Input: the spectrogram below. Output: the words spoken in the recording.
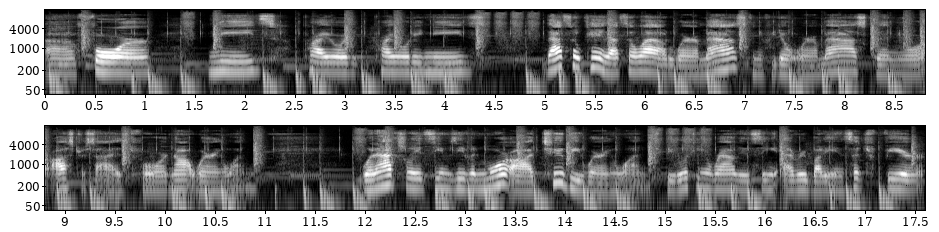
uh, for needs, priority, priority needs. That's okay, that's allowed. Wear a mask, and if you don't wear a mask, then you're ostracized for not wearing one. When actually, it seems even more odd to be wearing one, to be looking around and seeing everybody in such fear,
